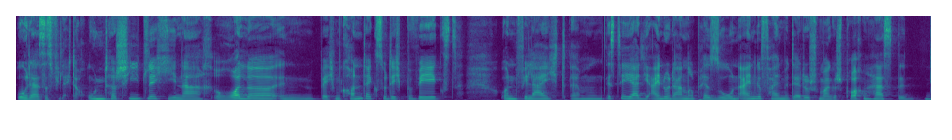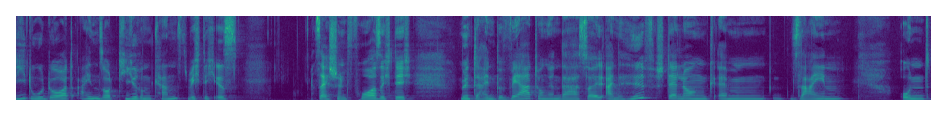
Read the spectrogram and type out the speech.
Oder ist es vielleicht auch unterschiedlich, je nach Rolle, in welchem Kontext du dich bewegst? Und vielleicht ähm, ist dir ja die ein oder andere Person eingefallen, mit der du schon mal gesprochen hast, die du dort einsortieren kannst. Wichtig ist, sei schön vorsichtig mit deinen Bewertungen. Da soll eine Hilfestellung ähm, sein. Und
